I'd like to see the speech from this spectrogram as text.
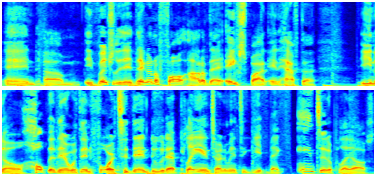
and um, eventually they, they're gonna fall out of that eighth spot and have to you know, hope that they're within four to then do that play-in tournament to get back into the playoffs.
